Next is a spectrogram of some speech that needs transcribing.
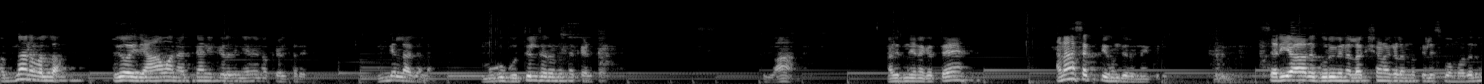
ಅಜ್ಞಾನವಲ್ಲ. ಅಯ್ಯೋ, ಇದು ಯಾವನ ಅಜ್ಞಾನಿ ಕೇಳಿದ್ರೆ ಏನೇನೋ ಕೇಳ್ತಾರೆ. ಹಿಂಗೆಲ್ಲ ಆಗಲ್ಲ. ಮಗು ಗೊತ್ತಿಲ್ದಿರೋದ್ರಿಂದ ಕೇಳ್ತಾರೆ. ಅಲ್ವಾ ಅದರಿಂದ ಏನಾಗುತ್ತೆ? ಅನಾಸಕ್ತಿ ಹೊಂದಿರೋನೆ ಗುರು? ಸರಿಯಾದ ಗುರುವಿನ ಲಕ್ಷಣಗಳನ್ನು ತಿಳಿಸುವ ಮೊದಲು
